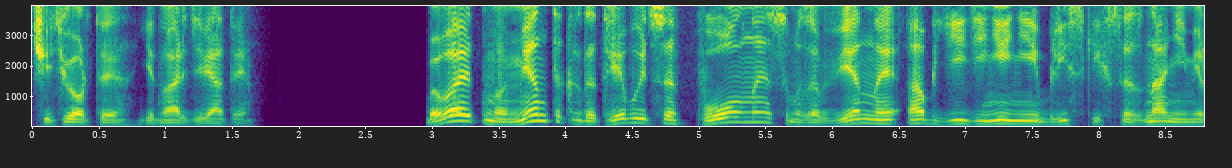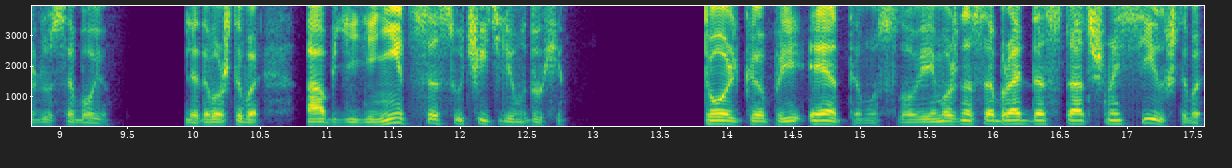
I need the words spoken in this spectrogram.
4 январь 9. Бывают моменты, когда требуется полное самозабвенное объединение близких сознаний между собою, для того чтобы объединиться с учителем в духе. Только при этом условии можно собрать достаточно сил, чтобы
